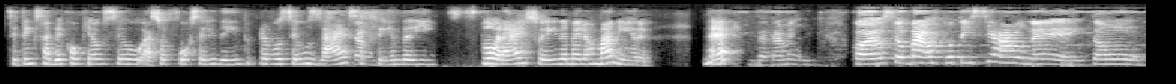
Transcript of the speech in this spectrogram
Você tem que saber qual que é o seu, a sua força ali dentro para você usar essa fenda e explorar isso aí da melhor maneira, né? Exatamente. Qual é o seu maior potencial, né? Então,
